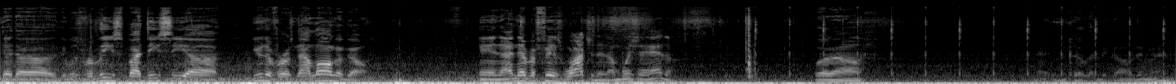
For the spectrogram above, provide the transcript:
that uh, it was released by DC uh, Universe not long ago, and I never finished watching it. I wish I had them, but uh, you could let me go, man.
